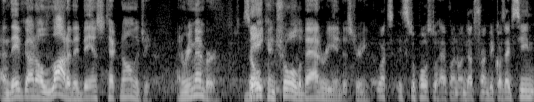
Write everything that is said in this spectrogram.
And they've got a lot of advanced technology. And remember, So- they control the battery industry. What's is supposed to happen on that front? Because I've seen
